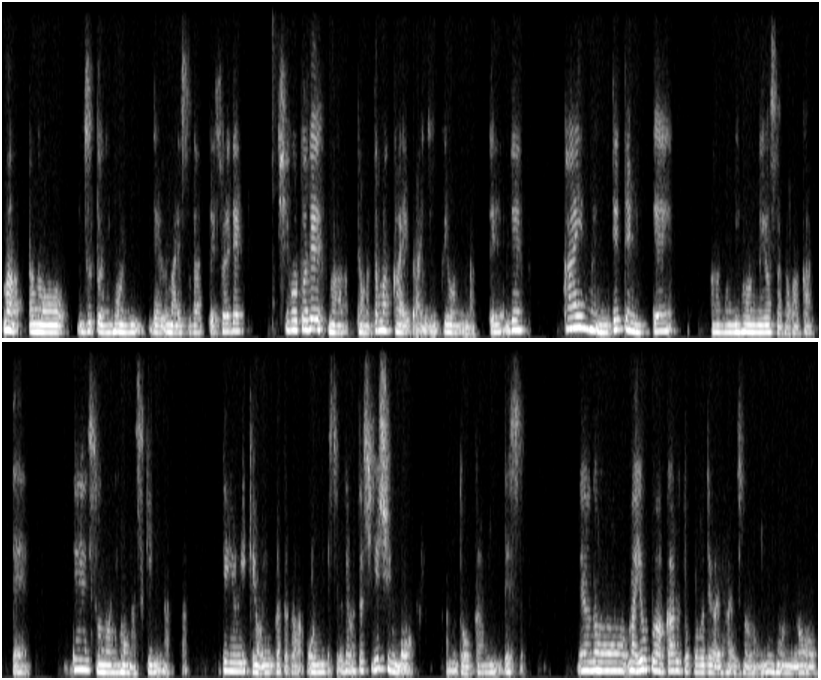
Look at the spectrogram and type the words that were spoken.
まあ、あの、ずっと日本で生まれ育って、それで仕事で、まあ、たまたま海外に行くようになって、で、海外に出てみて、あの、日本の良さが分かって、で、その日本が好きになったっていう意見を言う方が多いんですよ。で、私自身も、あの、同感です。で、あの、まあ、よくわかるところでは、やはりその日本の、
